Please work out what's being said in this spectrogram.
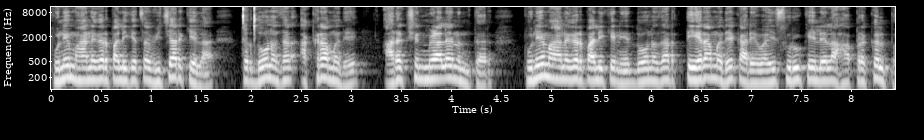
पुणे महानगरपालिकेचा विचार केला तर दोन हजार अकरामध्ये आरक्षण मिळाल्यानंतर पुणे महानगरपालिकेने दोन हजार तेरामध्ये कार्यवाही सुरू केलेला हा प्रकल्प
